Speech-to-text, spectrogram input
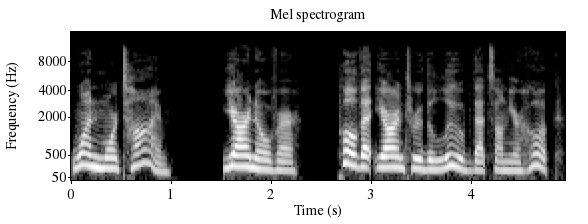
One more time. Yarn over. Pull that yarn through the loop that's on your hook.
